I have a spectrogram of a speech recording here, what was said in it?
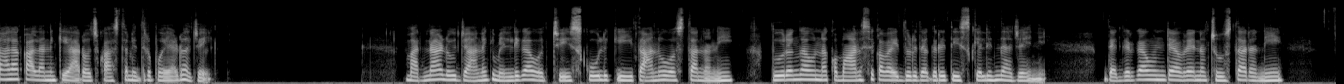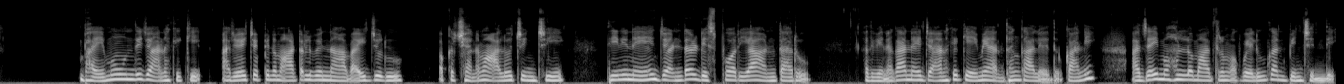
చాలా కాలానికి ఆ రోజు కాస్త నిద్రపోయాడు అజయ్. మర్నాడు జానకి మెల్లిగా వచ్చి స్కూల్కి తాను వస్తానని దూరంగా ఉన్న ఒక మానసిక వైద్యుడి దగ్గరికి తీసుకెళ్ళింది అజయ్ని. దగ్గరగా ఉంటే ఎవరైనా చూస్తారని భయము ఉంది జానకికి. అజయ్ చెప్పిన మాటలు విన్న ఆ వైద్యుడు ఒక క్షణం ఆలోచించి దీనినే జెండర్ డిస్పోరియా అంటారు. అది వినగానే జానకికి ఏమీ అర్థం కాలేదు. కానీ అజయ్ మొహంలో మాత్రం ఒక వెలుగు కనిపించింది.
